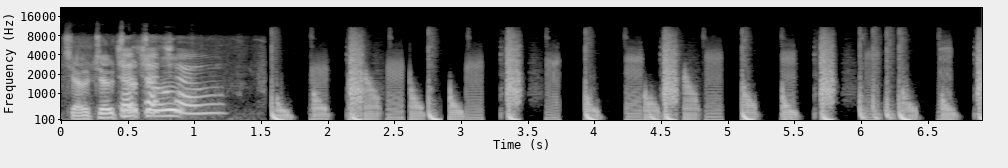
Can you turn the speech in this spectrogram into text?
Ciao ciao ciao ciao. ciao, ciao. you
